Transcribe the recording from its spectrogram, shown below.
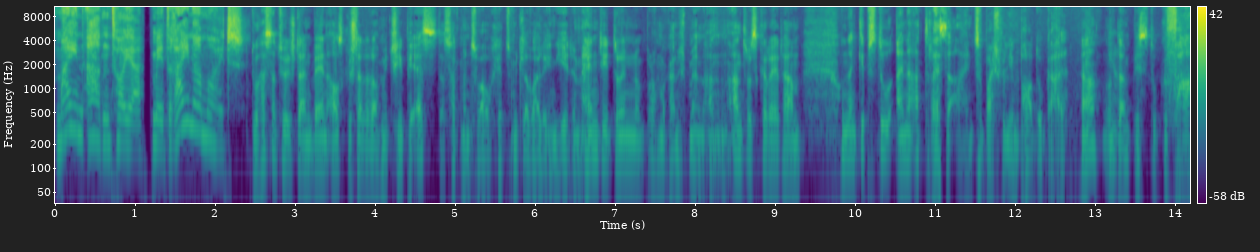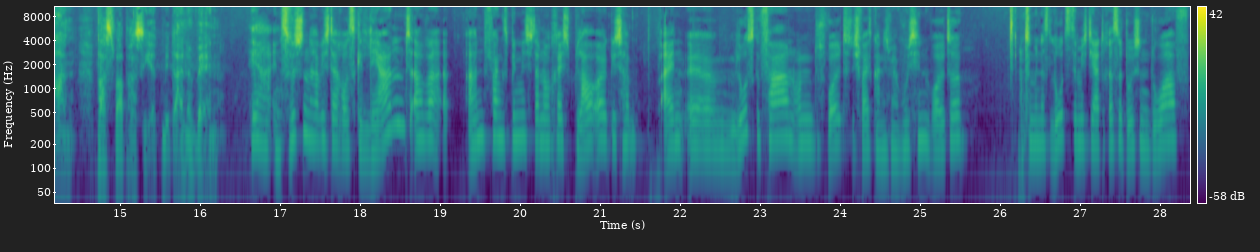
mein Abenteuer mit Rainer Meutsch. Du hast natürlich deinen Van ausgestattet auch mit GPS. Das hat man zwar auch jetzt mittlerweile in jedem Handy drin und braucht man gar nicht mehr ein anderes Gerät haben. Und dann gibst du eine Adresse ein, zum Beispiel in Portugal. Ja? Und ja. dann bist du gefahren. Was war passiert mit deinem Van? Ja, inzwischen habe ich daraus gelernt, aber anfangs bin ich dann noch recht blauäugig, habe ein äh, losgefahren und wollte, ich weiß gar nicht mehr, wo ich hin wollte. Zumindest lotste mich die Adresse durch ein Dorf.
